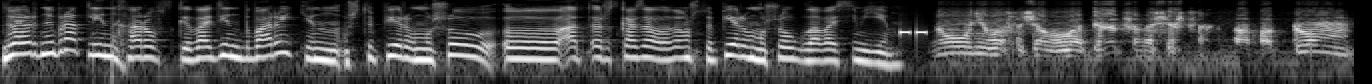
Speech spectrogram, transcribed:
Двоюродный брат Лины Харовской, Вадим Бабарыкин, что первым ушел, э, от, рассказал о том, что первым ушел глава семьи. Ну, у него сначала была операция на сердце, а потом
